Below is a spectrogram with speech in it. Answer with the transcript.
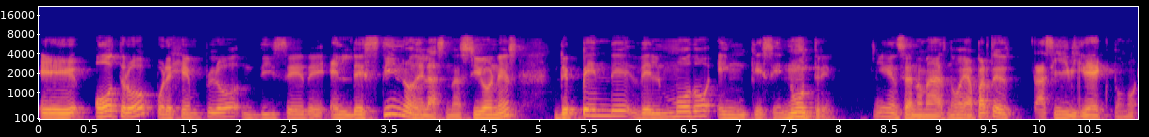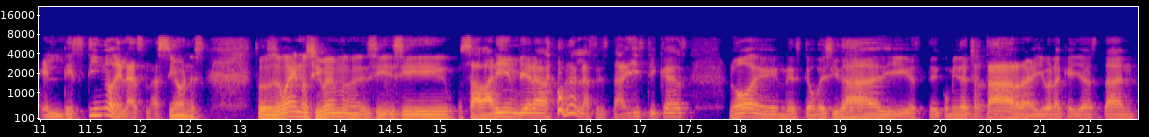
Eh, otro, por ejemplo, dice de el destino de las naciones depende del modo en que se nutren. Fíjense nomás, ¿no? Y aparte, así directo, ¿no? El destino de las naciones. Entonces, bueno, si vemos, si, si Sabarín viera las estadísticas, ¿no? En este, obesidad y este, comida chatarra, y ahora que ya están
